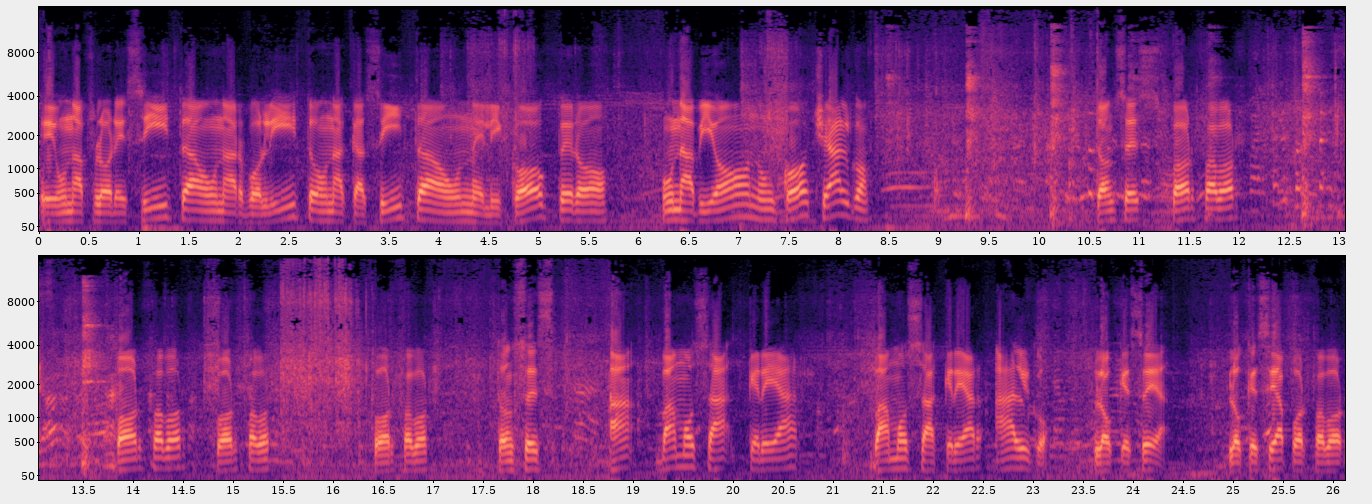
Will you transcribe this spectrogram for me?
eh, una florecita, un arbolito, una casita, un helicóptero, un avión, un coche, algo. Entonces, por favor, por favor, por favor, por favor. Entonces, ah, vamos a crear vamos a crear algo, lo que sea, lo que sea por favor.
